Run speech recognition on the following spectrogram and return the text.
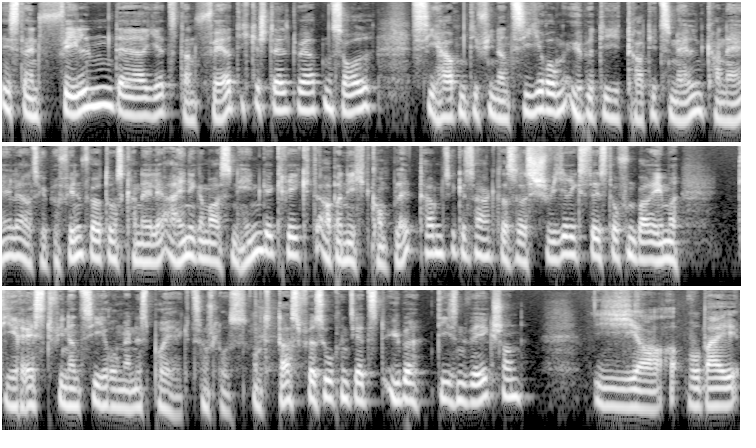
ist ein Film, der jetzt dann fertiggestellt werden soll. Sie haben die Finanzierung über die traditionellen Kanäle, also über Filmförderungskanäle, einigermaßen hingekriegt, aber nicht komplett, haben Sie gesagt. Also das Schwierigste ist offenbar immer die Restfinanzierung eines Projekts am Schluss. Und das versuchen Sie jetzt über diesen Weg schon? Ja, wobei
